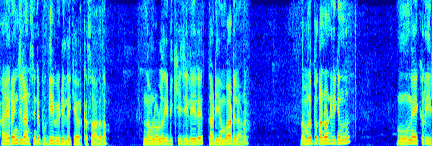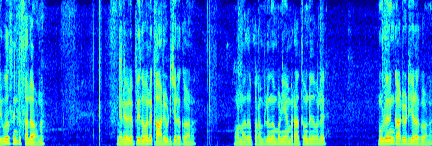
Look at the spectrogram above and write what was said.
ഹൈ റേഞ്ച് ലാൻഡ്സിന്റെ പുതിയ വീഡിയോയിലേക്ക് അവർക്ക് സ്വാഗതം. നമ്മളുള്ളത് ഇടുക്കി ജില്ലയിലെ തടിയമ്പാടിലാണ്. നമ്മളിപ്പോൾ കണ്ടുകൊണ്ടിരിക്കുന്നത് മൂന്ന് ഏക്കർ ഇരുപത് സെന്റ് സ്ഥലമാണ്. നിലവിലിപ്പോൾ ഇതുപോലെ കാട് പിടിച്ച് കിടക്കുകയാണ് ഓണർ പറമ്പിലൊന്നും പണിയാൻ വരാത്തതുകൊണ്ട് ഇതുപോലെ മുഴുവനും കാട് പിടിച്ച് കിടക്കുകയാണ്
